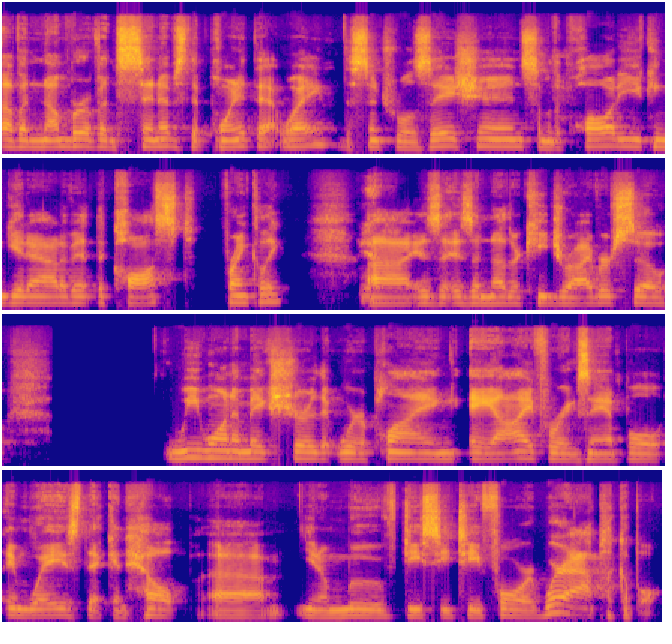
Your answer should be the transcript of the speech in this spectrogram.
of a number of incentives that point it that way the centralization some of the quality you can get out of it the cost frankly yeah. uh, is, is another key driver so we want to make sure that we're applying ai for example in ways that can help um, you know move dct forward where applicable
